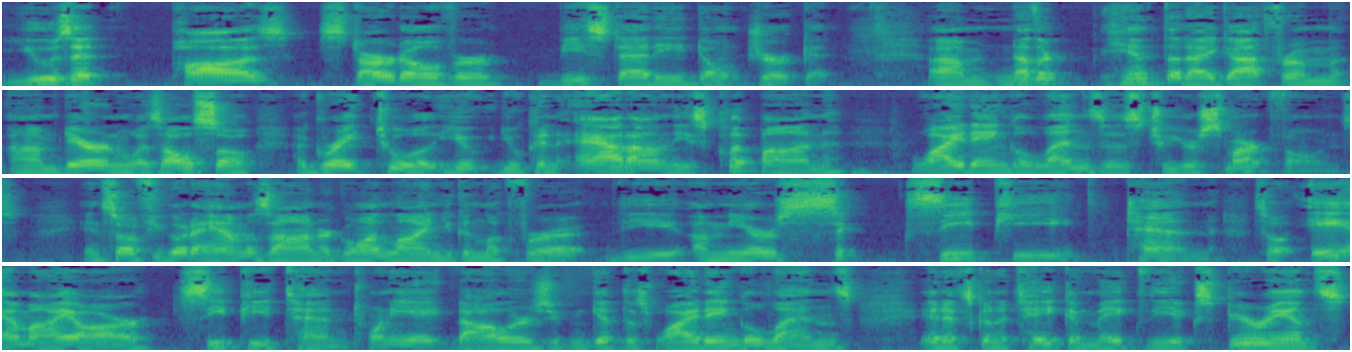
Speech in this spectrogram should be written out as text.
Use it, pause, start over, be steady, don't jerk it. Um, another hint that I got from um, Darren was also a great tool. You you can add on these clip-on wide angle lenses to your smartphones. And so if you go to Amazon or go online, you can look for the Amir CP10. So AMIR CP10, $28. You can get this wide angle lens, and it's going to take and make the experience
